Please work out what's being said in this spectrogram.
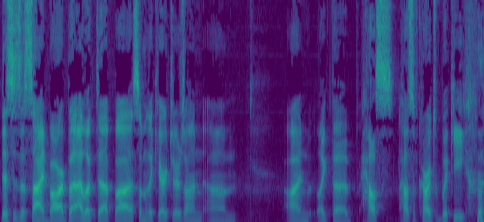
This is a sidebar, but I looked up uh, some of the characters on um, on like the House House of Cards wiki,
